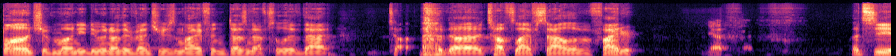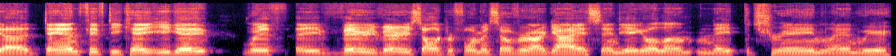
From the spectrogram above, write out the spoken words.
bunch of money doing other ventures in life and doesn't have to live that t- the tough lifestyle of a fighter. Yep. Let's see, uh, Dan 50k Ige with a very very solid performance over our guy San Diego alum Nate the Train Landwehr.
